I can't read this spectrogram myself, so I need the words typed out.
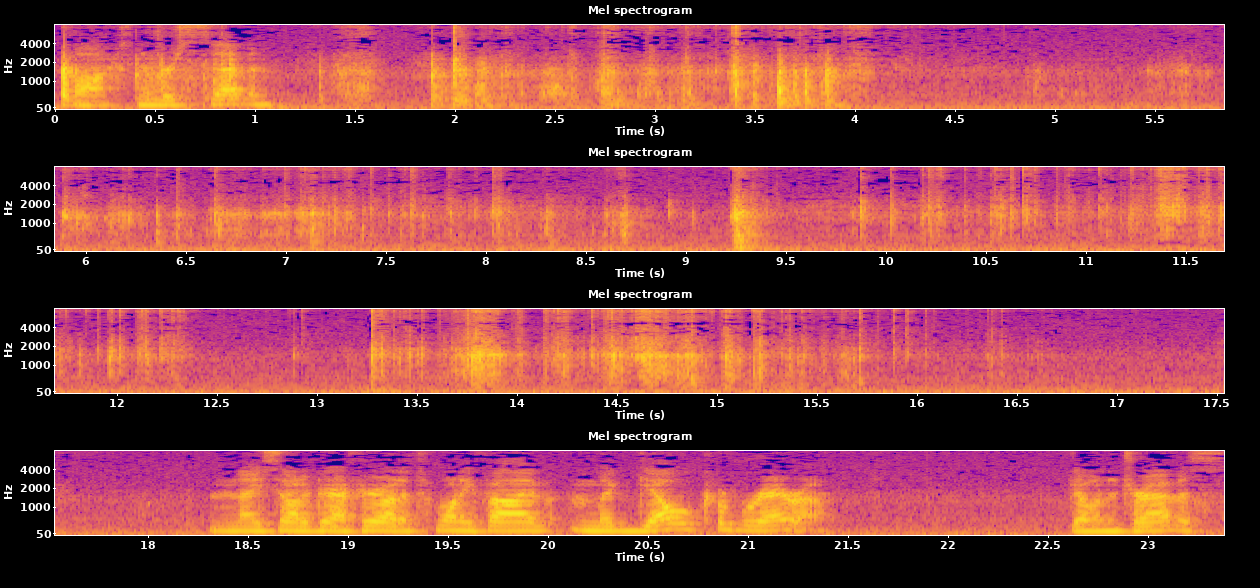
Box number seven. Nice autograph here out of 25. Miguel Cabrera. Going to Travis.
